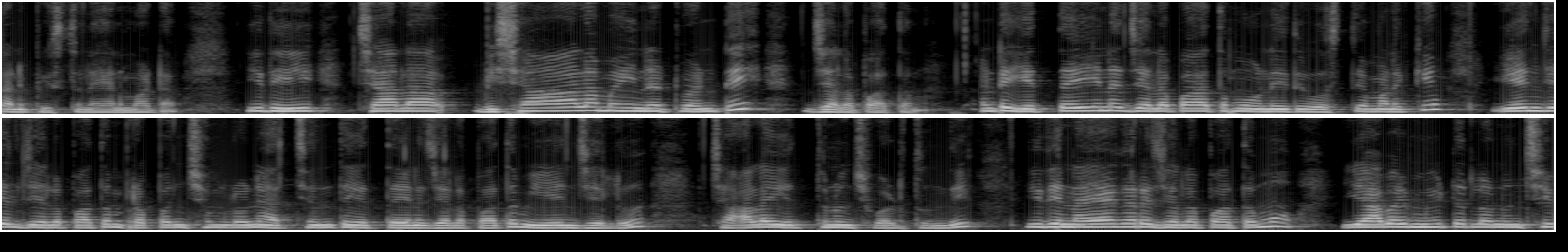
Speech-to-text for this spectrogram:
కనిపిస్తున్నాయి అన్నమాట ఇది చాలా విశాలమైనటువంటి జలపాతం. అంటే ఎత్తైన జలపాతం అనేది వస్తే మనకి ఏంజెల్ జలపాతం ప్రపంచంలోనే అత్యంత ఎత్తైన జలపాతం ఏంజెల్. చాలా ఎత్తు నుంచి పడుతుంది. ఇది నయాగర జలపాతము యాభై మీటర్ల నుంచి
